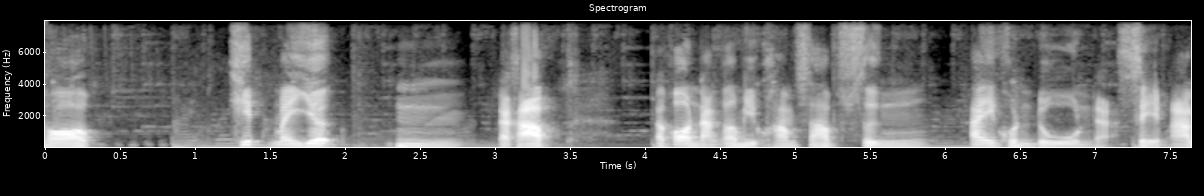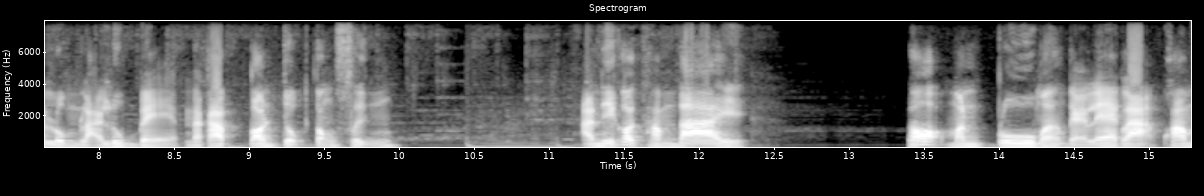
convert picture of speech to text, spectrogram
ชอบ คิดไม่เยอะอืมนะครับ แล้วก็หนังก็มีความซาบซึ้งให้คนดูเนี่ยเสพอารมณ์หลายรูปแบบนะครับ ตอนจบต้องซึ้ง อันนี้ก็ทำได้ เพราะมันปูมาตั้งแต่แรกละ ความ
